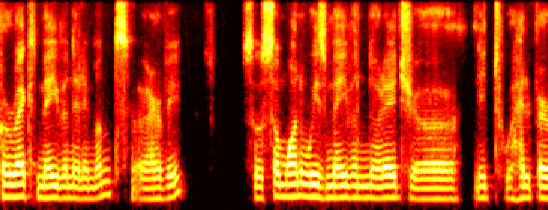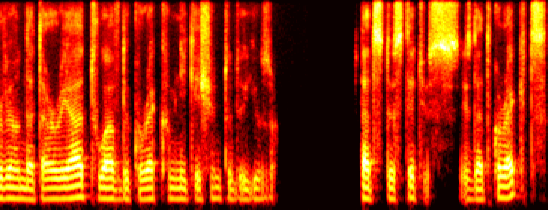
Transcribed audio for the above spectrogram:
correct Maven element, uh, Hervé. So someone with Maven knowledge uh, need to help Hervé on that area to have the correct communication to the user. That's the status. Is that correct?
